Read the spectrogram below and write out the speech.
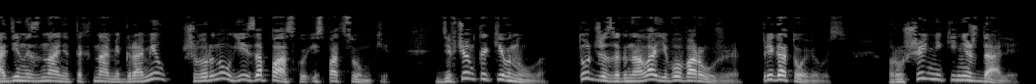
Один из нанятых нами громил швырнул ей запаску из-под сумки. Девчонка кивнула. Тут же загнала его в оружие. Приготовилась. Рушинники не ждали.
